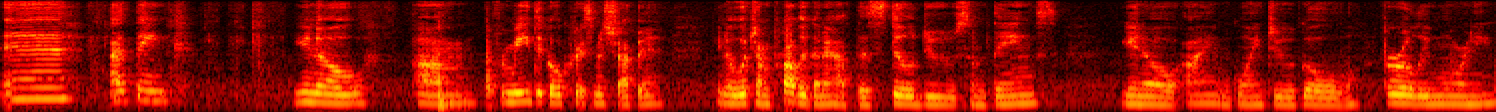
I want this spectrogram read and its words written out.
eh, I think, you know, um, for me to go Christmas shopping, you know, which I'm probably going to have to still do some things, you know, I am going to go early morning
